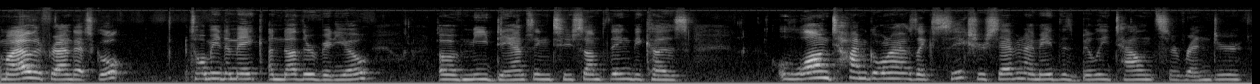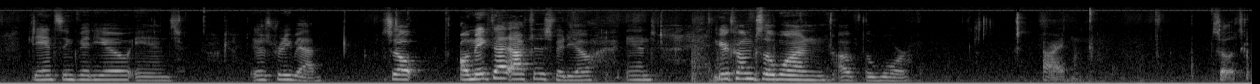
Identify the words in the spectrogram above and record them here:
my other friend at school told me to make another video of me dancing to something because a long time ago when I was like six or seven, I made this Billy Talent Surrender dancing video and it was pretty bad. So I'll make that after this video and here comes the one of the war. Alright, so let's go.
